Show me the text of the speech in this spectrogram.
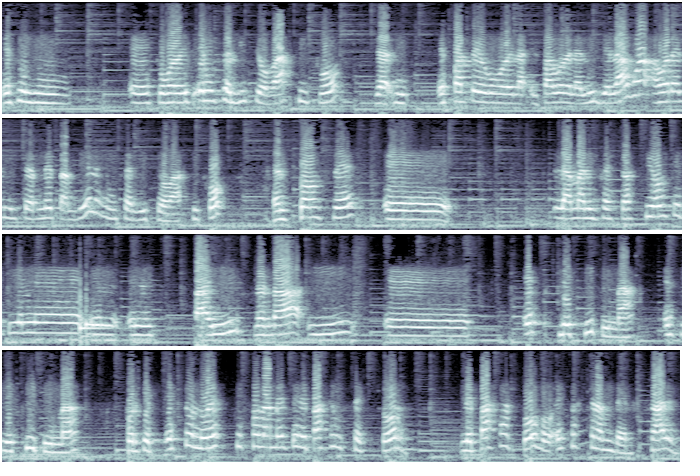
es un como es un servicio básico, ya es parte como del pago de la luz y el agua, ahora el internet también es un servicio básico. Entonces, eh, la manifestación que tiene el, país, ¿verdad? Y eh, es legítima, es legítima, porque esto no es que solamente le pase a un sector, le pasa a todo, esto es transversal.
